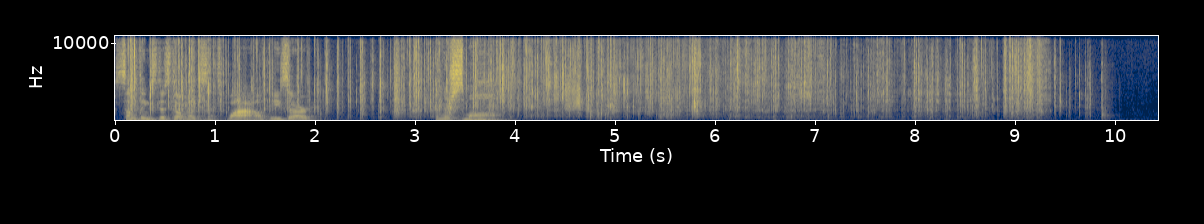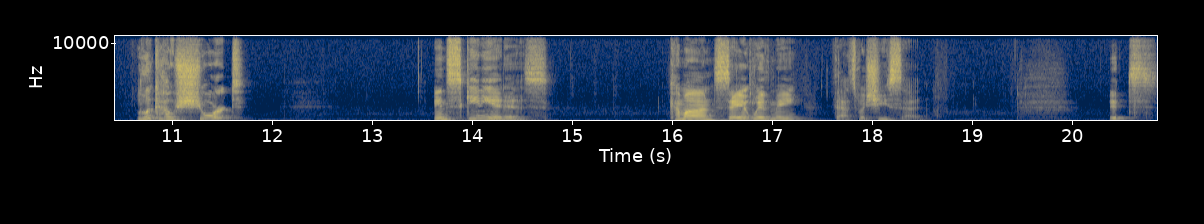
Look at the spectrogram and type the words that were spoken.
Some things just don't make sense. Wow, these are, and they're small. Look how short and skinny it is. Come on, say it with me. That's what she said. It's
